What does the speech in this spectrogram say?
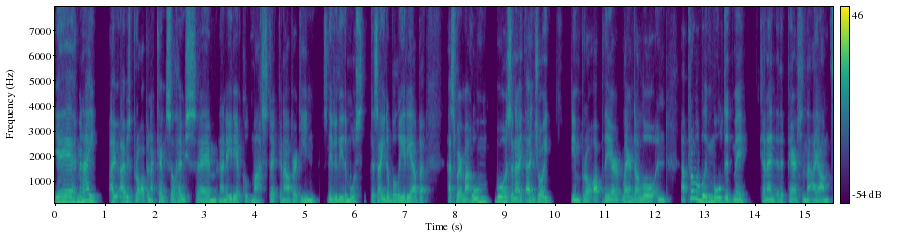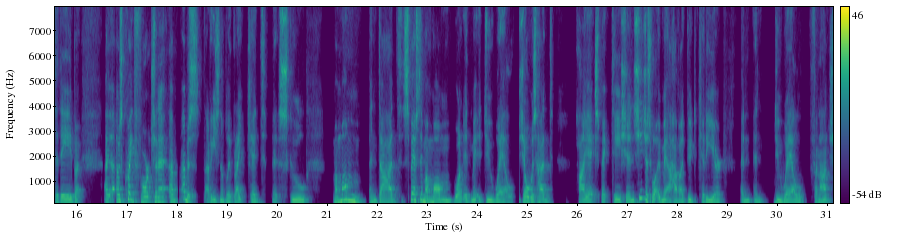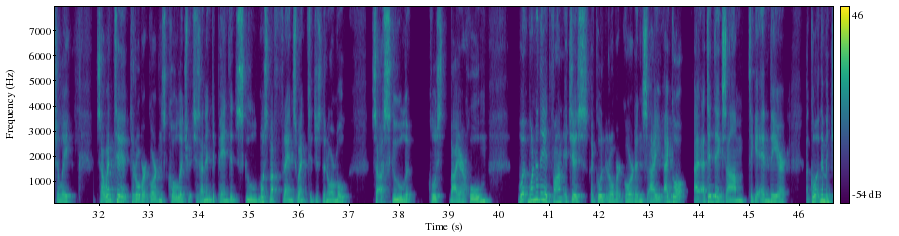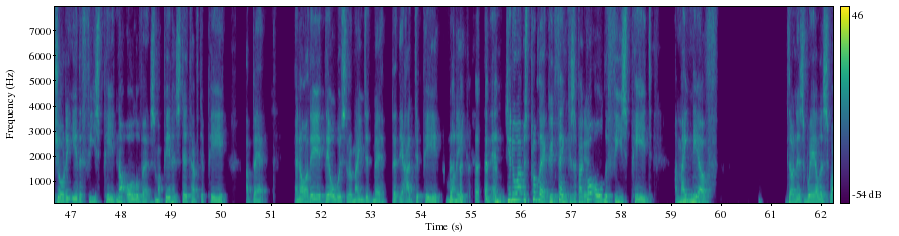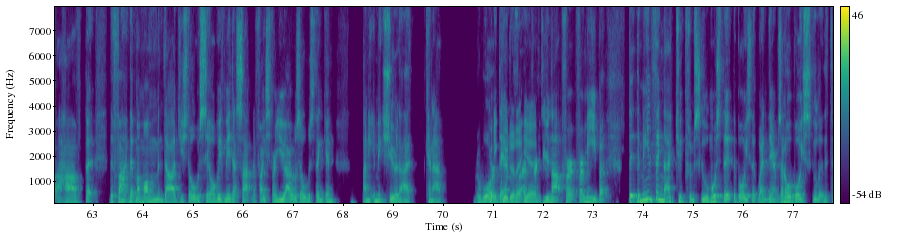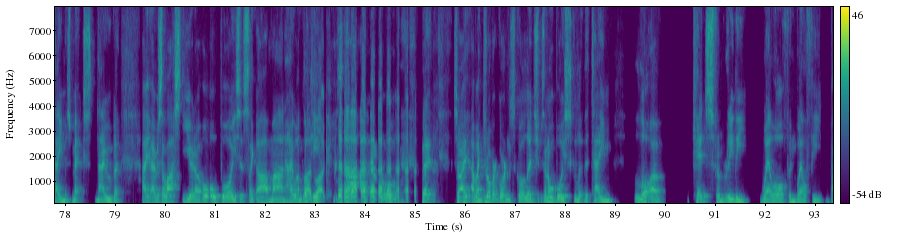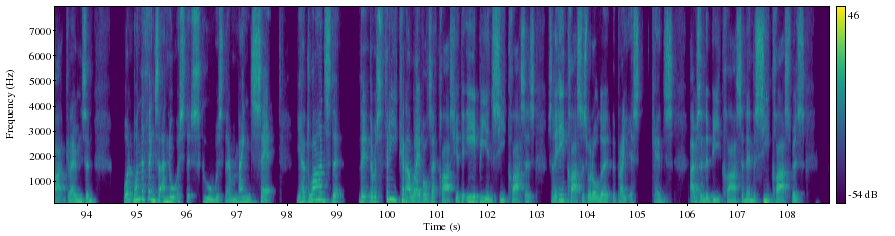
Yeah, I mean, I I, I was brought up in a council house um, in an area called Mastrick in Aberdeen. It's not really the most desirable area, but that's where my home was, and I, I enjoyed being brought up there. Learned a lot, and that probably molded me kind of into the person that I am today. But I, I was quite fortunate. I, I was a reasonably bright kid at school my mum and dad, especially my mum, wanted me to do well. She always had high expectations. She just wanted me to have a good career and, and do well financially. So I went to, to Robert Gordon's College, which is an independent school. Most of my friends went to just the normal sort of school that close by our home. What, One of the advantages of going to Robert Gordon's, I, I got, I, I did the exam to get in there. I got the majority of the fees paid, not all of it. So my parents did have to pay a bit. And oh, they they always reminded me that they had to pay money. and, and you know, that was probably a good thing because if I yeah. got all the fees paid, I mightn't have done as well as what I have. But the fact that my mum and dad used to always say, Oh, we've made a sacrifice for you, I was always thinking, I need to make sure that I kind of reward them for, it, yeah. for, doing that for, for me. But the, the main thing that I took from school, most of the, the boys that went there, it was an all boys school at the time. It's mixed now, but I, I was the last year of all boys. It's like, oh man, how unlucky but so I, I went to Robert Gordon's College. It was an all boys school at the time. A lot of kids from really well off and wealthy backgrounds. And one, one of the things that I noticed at school was their mindset. You had lads that the, there was three kind of levels of class. You had the A, B, and C classes. So the A classes were all the, the brightest kids. I was in the B class, and then the C class was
